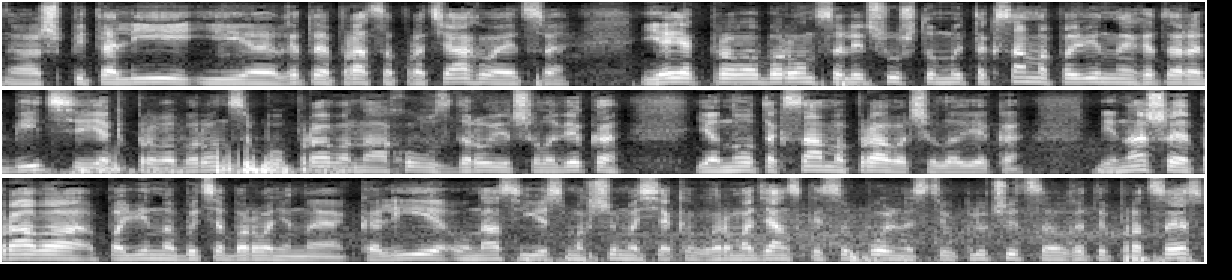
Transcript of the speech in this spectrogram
э, шпіталі і гэтая праца працягваецца. Я як праваабаронца лічу, што мы таксама павінны гэта рабіць як праваабаронцы, бо права на ахову здароўя чалавека яно таксама права чалавека. І нашае права павінна быць абароненае. Калі у нас ёсць магчымасць як у грамадзянскай супольнасці ўключыцца ў гэты працэс,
